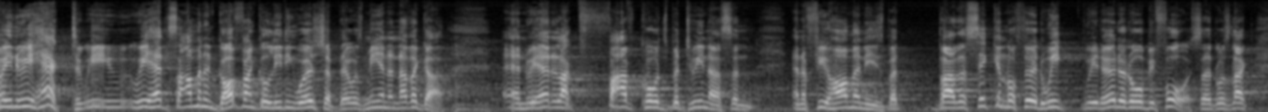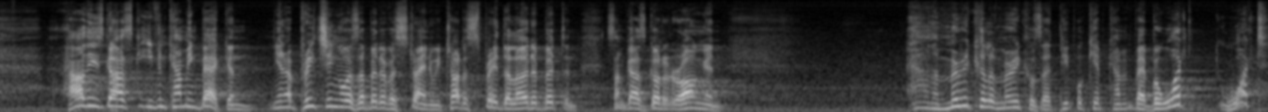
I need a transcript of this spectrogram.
mean, we hacked. We, we had Simon and Garfunkel leading worship. There was me and another guy. And we had like five chords between us and, and a few harmonies. But by the second or third week, we'd heard it all before. So it was like, how are these guys even coming back? And, you know, preaching was a bit of a strain. We tried to spread the load a bit, and some guys got it wrong. And oh, the miracle of miracles that people kept coming back. But what, what,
